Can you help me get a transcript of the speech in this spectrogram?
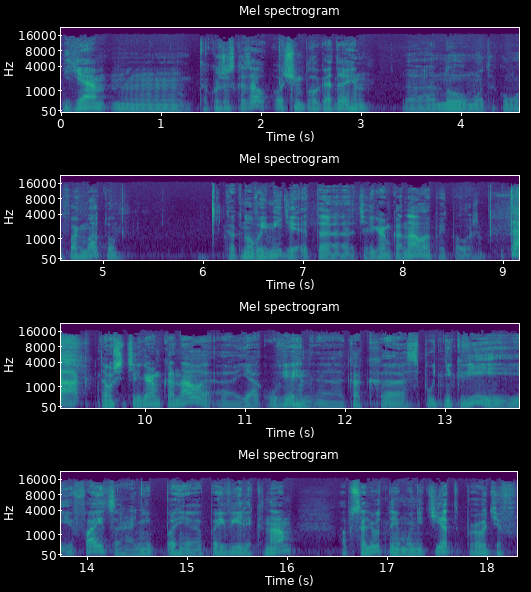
Я, как уже сказал, очень благодарен новому такому формату, как новые медиа, это телеграм-каналы, предположим. Так. Потому что телеграм-каналы, э, я уверен, э, как Спутник Ви и Pfizer, они появили к нам абсолютный иммунитет против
